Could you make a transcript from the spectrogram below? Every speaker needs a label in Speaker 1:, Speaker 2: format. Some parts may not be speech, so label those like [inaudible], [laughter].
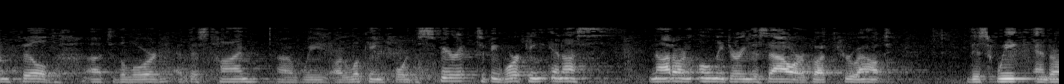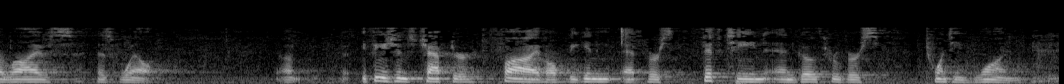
Speaker 1: unfilled uh, to the Lord at this time. Uh, we are looking for the Spirit to be working in us, not on, only during this hour, but throughout this week and our lives as well. Um, Ephesians chapter 5, I'll begin at verse 15 and go through verse 21.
